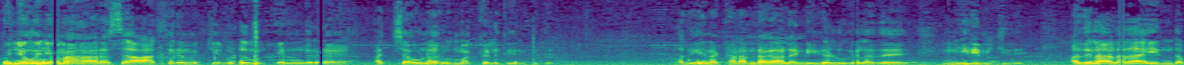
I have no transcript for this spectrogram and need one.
கொஞ்சம் கொஞ்சமா அரசு ஆக்கிரமித்து விடும் என்கிற அச்ச உணர்வு மக்களுக்கு இருக்குது. அது என கடந்த கால நிகழ்வுகள் அதை நிரூபிக்குது. அதனாலதான் இந்த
